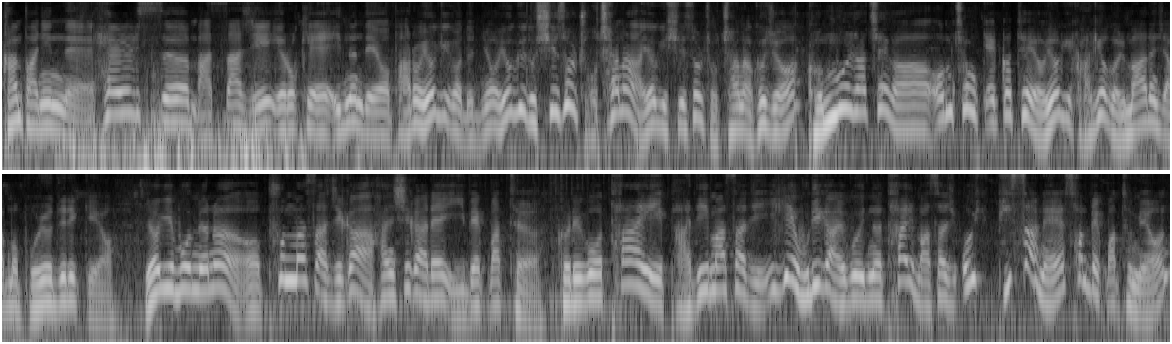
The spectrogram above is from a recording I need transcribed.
간판 있네. 헬스 마사지 이렇게 있는데요. 바로 여기거든요. 여기도 시설 좋잖아. 여기 시설 좋잖아. 그죠? 건물 자체가 엄청 깨끗해요. 여기 가격 얼마 하는지 한번 보여드릴게요. 여기 보면은 어, 풋 마사지가 1시간에 200바트. 그리고 타이 바디 마사지. 이게 우리가 알고 있는 타이 마사지. 어이 비싸 네. 300바트면.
